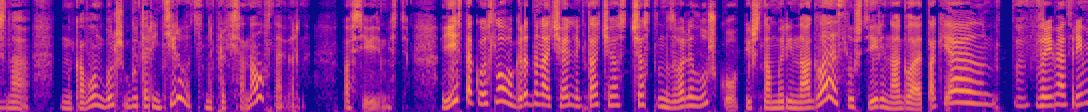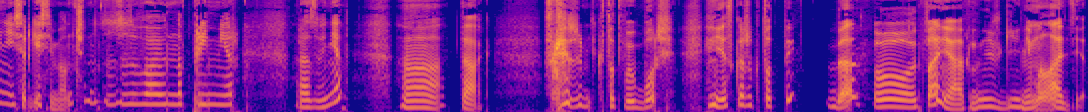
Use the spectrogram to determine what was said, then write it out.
знаю, на кого он больше будет ориентироваться, на профессионалов, наверное, по всей видимости. Есть такое слово градоначальник, так часто, часто называли Лужкова, пишет нам Ирина Аглая. Слушайте, Ирина Аглая, так я время от времени Сергея Семеновича называю, например. Разве нет? А, так, скажи мне, кто твой борщ, я скажу, кто ты. Да? О, понятно, Евгений, молодец.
